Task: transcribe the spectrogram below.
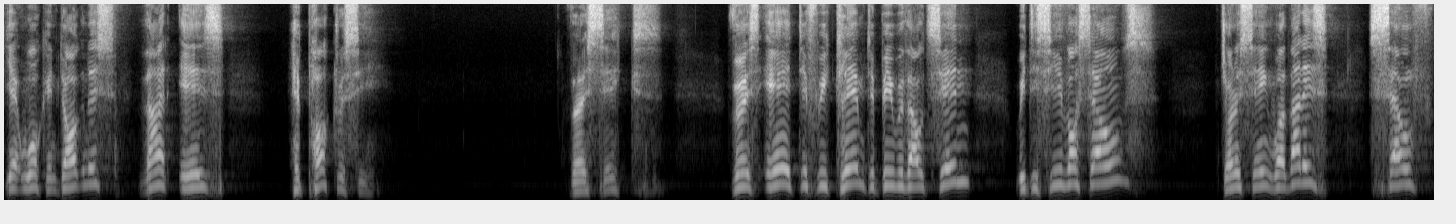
yet walk in darkness, that is hypocrisy. Verse 6. Verse 8 if we claim to be without sin, we deceive ourselves. John is saying, well, that is self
